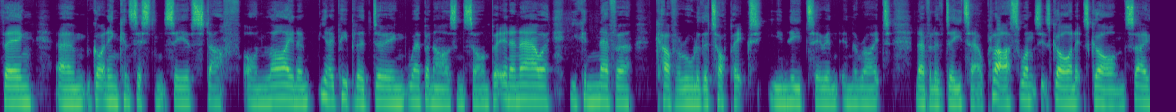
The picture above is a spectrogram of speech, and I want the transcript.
thing. Um, we've got an inconsistency of stuff online, and you know people are doing webinars and so on. But in an hour, you can never cover all of the topics you need to in, in the right level of detail. Plus, once it's gone, it's gone. So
